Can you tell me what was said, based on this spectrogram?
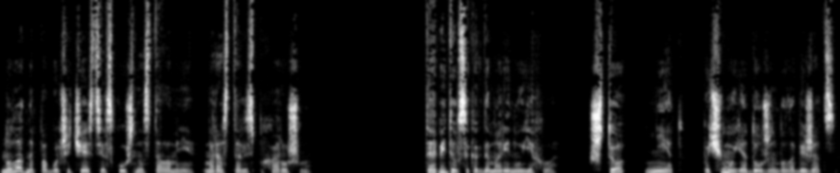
Ну ладно, по большей части скучно стало мне. Мы расстались по-хорошему. Ты обиделся, когда Марина уехала? Что? Нет. Почему я должен был обижаться?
